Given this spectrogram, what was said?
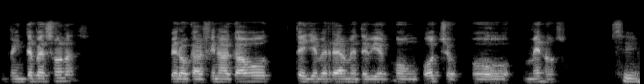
20 personas, pero que al fin y al cabo te lleves realmente bien con 8 o menos. Sí.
